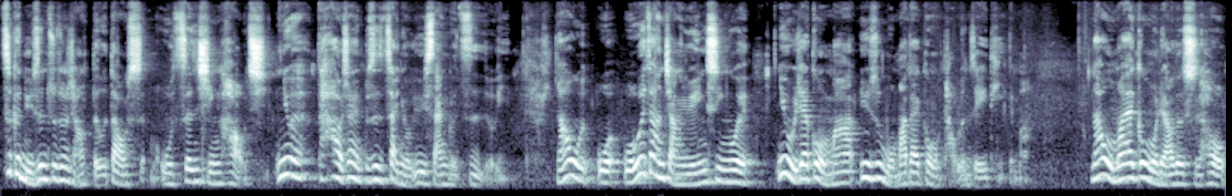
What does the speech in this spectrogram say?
这个女生最终想要得到什么？我真心好奇，因为她好像也不是占有欲三个字而已。然后我我我会这样讲，原因是因为，因为我在跟我妈，因为是我妈在跟我讨论这一题的嘛。然后我妈在跟我聊的时候，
